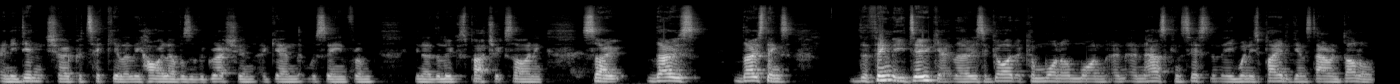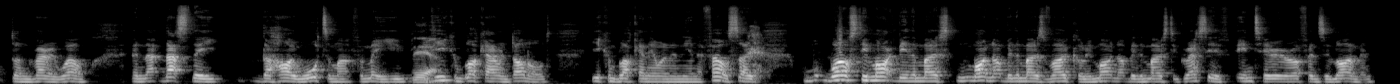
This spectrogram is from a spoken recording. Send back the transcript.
And he didn't show particularly high levels of aggression, again, that we're seeing from, you know, the Lucas Patrick signing. So those those things. The thing that you do get though is a guy that can one on one and and has consistently when he's played against Aaron Donald done very well, and that that's the the high watermark for me. If, Yeah. if you can block Aaron Donald, you can block anyone in the NFL. So whilst he might be the most, might not be the most vocal, he might not be the most aggressive interior offensive lineman.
